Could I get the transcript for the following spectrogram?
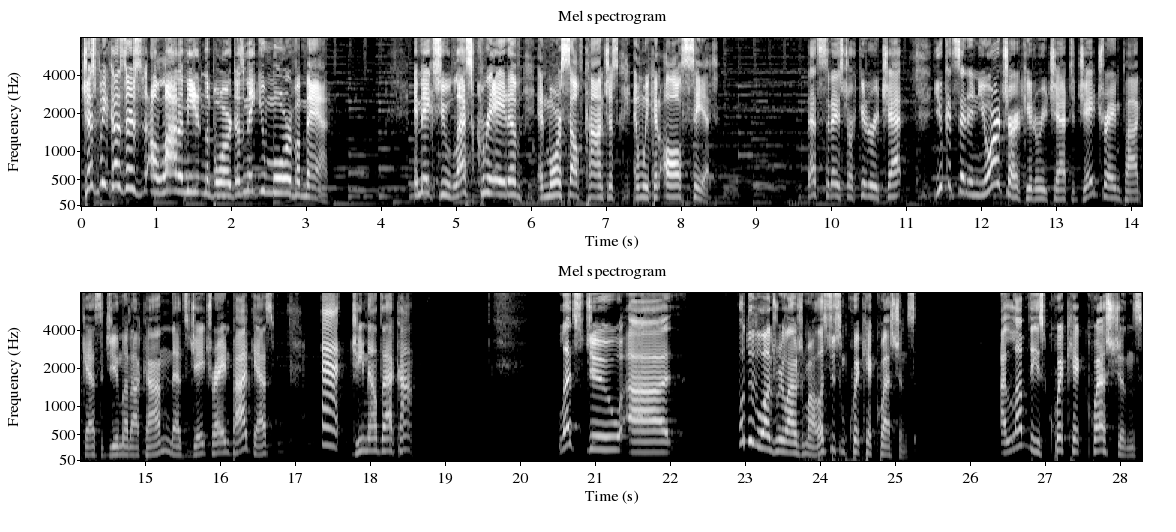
Just because there's a lot of meat in the board doesn't make you more of a man. It makes you less creative and more self conscious, and we can all see it. That's today's charcuterie chat. You can send in your charcuterie chat to jtrainpodcast at gmail.com. That's jtrainpodcast at gmail.com. Let's do, uh, we'll do the luxury lounge tomorrow. Let's do some quick hit questions. I love these quick hit questions.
